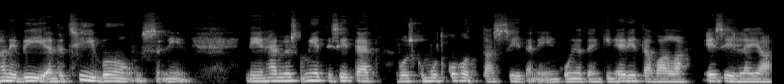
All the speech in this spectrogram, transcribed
Honey Bee and the T-Bones, niin, niin hän myös mietti sitä, että voisiko muut kohottaa siitä niin kuin jotenkin eri tavalla esille. Ja,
